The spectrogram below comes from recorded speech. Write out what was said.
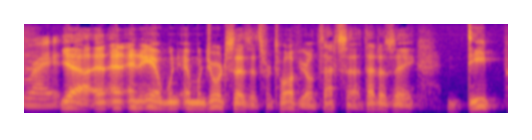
Right. Yeah, and and, and yeah, when and when George says it's for twelve year olds, that's a, that is a deep.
